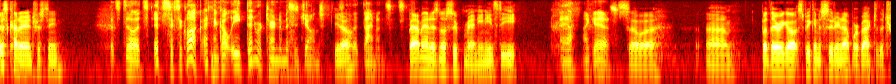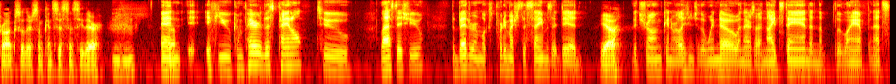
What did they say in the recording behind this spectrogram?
was kind of interesting. but still, it's it's six o'clock. I think I'll eat, then return to Mrs. Jones You know? the diamonds. It's, Batman is no Superman. He needs to eat. yeah, I guess. So, uh, um, but there we go. Speaking of suiting up, we're back to the trunk, so there's some consistency there. hmm And i if you compare this panel to last issue, the bedroom looks pretty much the same as it did. Yeah, The trunk in relation to the window, and there's a nightstand and the, the lamp, and that's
